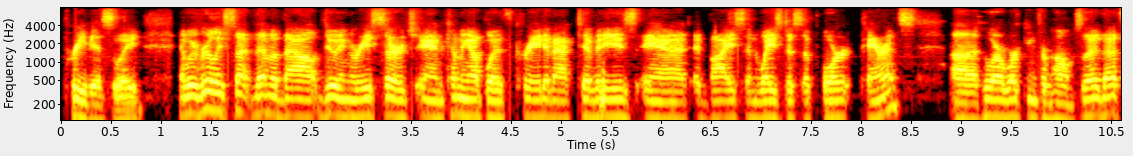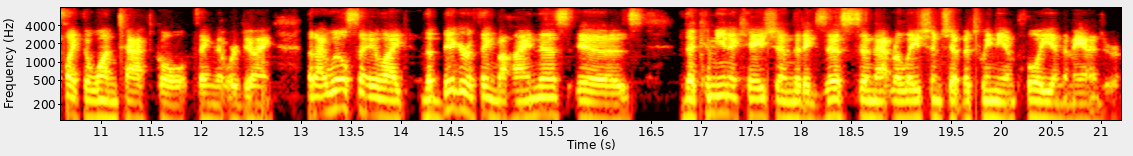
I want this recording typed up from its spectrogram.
previously, and we really set them about doing research and coming up with creative activities and advice and ways to support parents uh, who are working from home. So that's like the one tactical thing that we're doing. But I will say, like the bigger thing behind this is the communication that exists in that relationship between the employee and the manager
